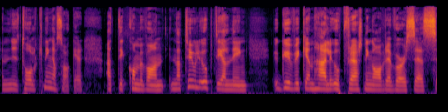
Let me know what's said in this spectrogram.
en ny tolkning av saker, att det kommer vara en naturlig uppdelning, gud vilken härlig uppfräschning av det versus,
